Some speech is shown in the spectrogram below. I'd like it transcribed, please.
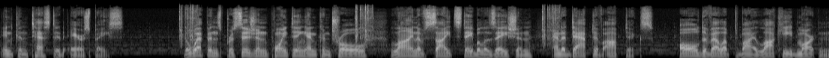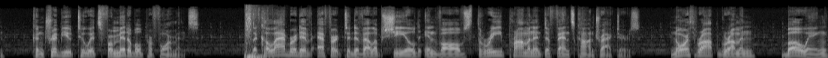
in contested airspace. The weapon's precision, pointing and control, line of sight stabilization, and adaptive optics, all developed by Lockheed Martin, contribute to its formidable performance. The collaborative effort to develop SHIELD involves three prominent defense contractors, Northrop Grumman, Boeing,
